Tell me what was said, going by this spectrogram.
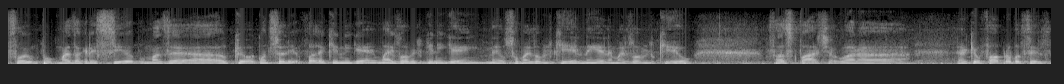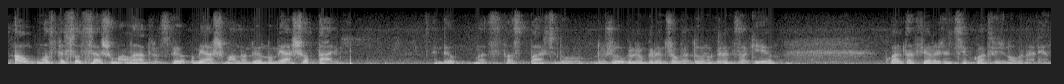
foi um pouco mais agressivo, mas é o que aconteceu ali. Eu falei que ninguém é mais homem do que ninguém. Nem eu sou mais homem do que ele, nem ele é mais homem do que eu. Faz parte. Agora, é que eu falo para vocês. Algumas pessoas se acham malandras. Eu não me acho malandro, eu não me acho otário. Entendeu? Mas faz parte do, do jogo. Ele é um grande jogador, um grande zagueiro. Quarta-feira a gente se encontra de novo na arena.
